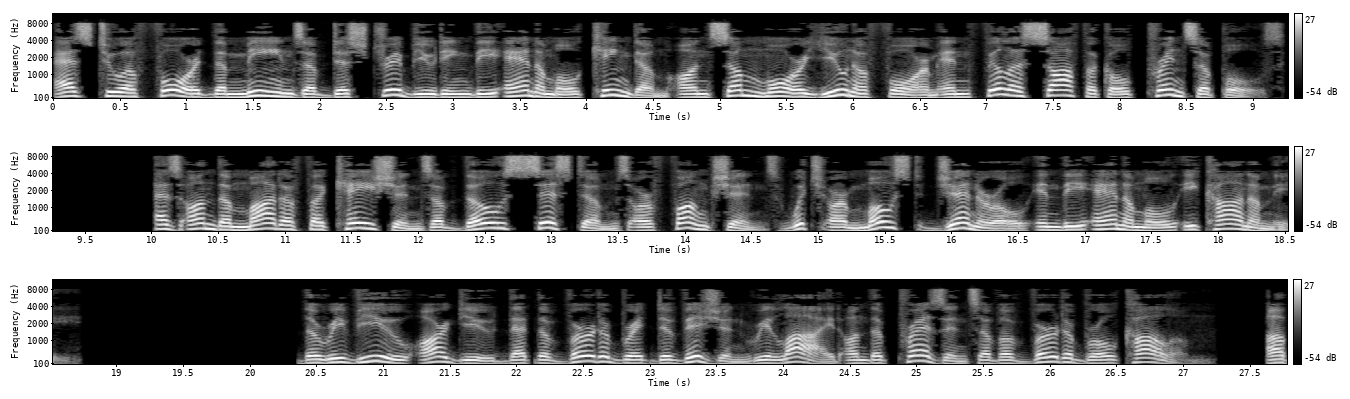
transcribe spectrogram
as to afford the means of distributing the animal kingdom on some more uniform and philosophical principles, as on the modifications of those systems or functions which are most general in the animal economy. The review argued that the vertebrate division relied on the presence of a vertebral column, a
